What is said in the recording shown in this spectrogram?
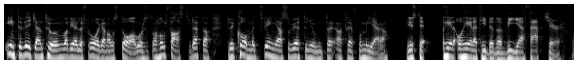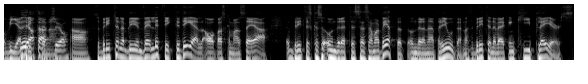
inte vika en tum vad det gäller frågan om Star Wars, utan håll fast vid detta, för det kommer tvinga Sovjetunionen att reformera. Just det. Och hela, och hela tiden då via Thatcher och via, Via britterna. Thatcher, ja. Så britterna blir ju en väldigt viktig del av, vad ska man säga, brittiska underrättelsesamarbetet under den här perioden. Alltså britterna är verkligen key players.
